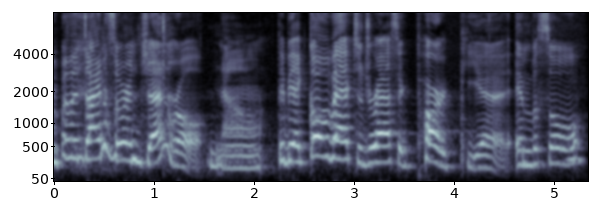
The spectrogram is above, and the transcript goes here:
with a dinosaur in general. No, They'd be like, "Go back to Jurassic Park, you imbecile."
